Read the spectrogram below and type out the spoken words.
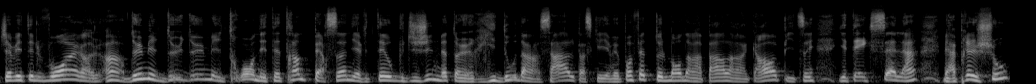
J'avais été le voir en, en 2002-2003. On était 30 personnes. Il avait été obligé de mettre un rideau dans la salle parce qu'il n'avait pas fait Tout le monde en parle encore. Puis, tu sais, il était excellent. Mais après le show,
